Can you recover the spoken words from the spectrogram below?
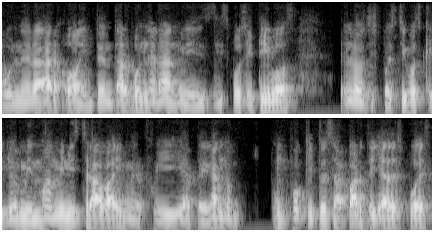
vulnerar o a intentar vulnerar mis dispositivos, los dispositivos que yo mismo administraba y me fui apegando un poquito esa parte. Ya después,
